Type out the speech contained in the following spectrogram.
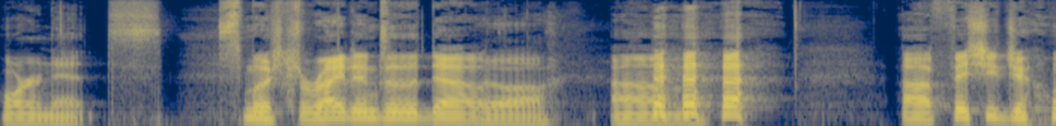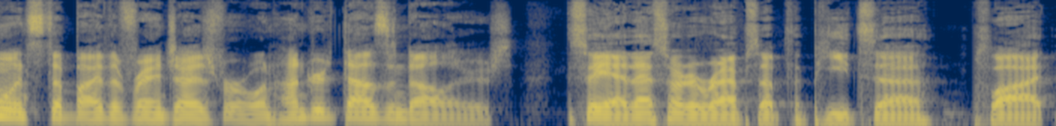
Hornets. Smushed right into the dough. Um, Uh, Fishy Joe wants to buy the franchise for one hundred thousand dollars. so yeah, that sort of wraps up the pizza plot.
